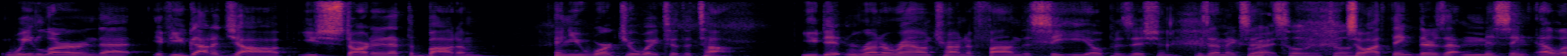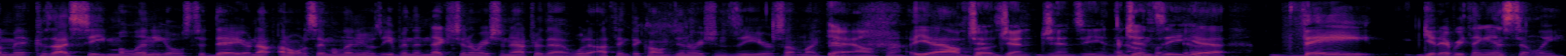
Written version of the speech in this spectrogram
We learned that if you got a job, you started at the bottom and you worked your way to the top. You didn't run around trying to find the CEO position. Does that make sense? Right, totally, totally. So I think there's that missing element because I see millennials today, or not. I don't want to say millennials, even the next generation after that. What I think they call them Generation Z or something like that. Yeah, Alpha. Yeah, Alpha. Gen, Gen, Z and then Gen Alpha. Z, yeah. They get everything instantly.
